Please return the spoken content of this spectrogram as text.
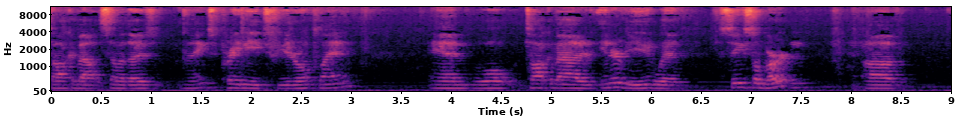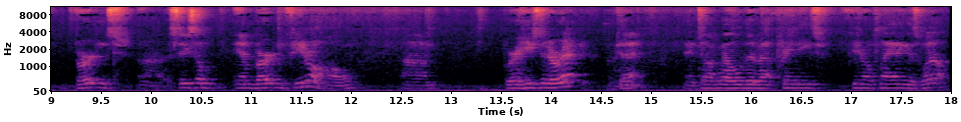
talk about some of those things. Pre-needs funeral planning, and we'll talk about an interview with Cecil Burton of Burton's uh, Cecil M. Burton Funeral Home, um, where he's the director. Okay, and talk about a little bit about pre-needs funeral planning as well.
